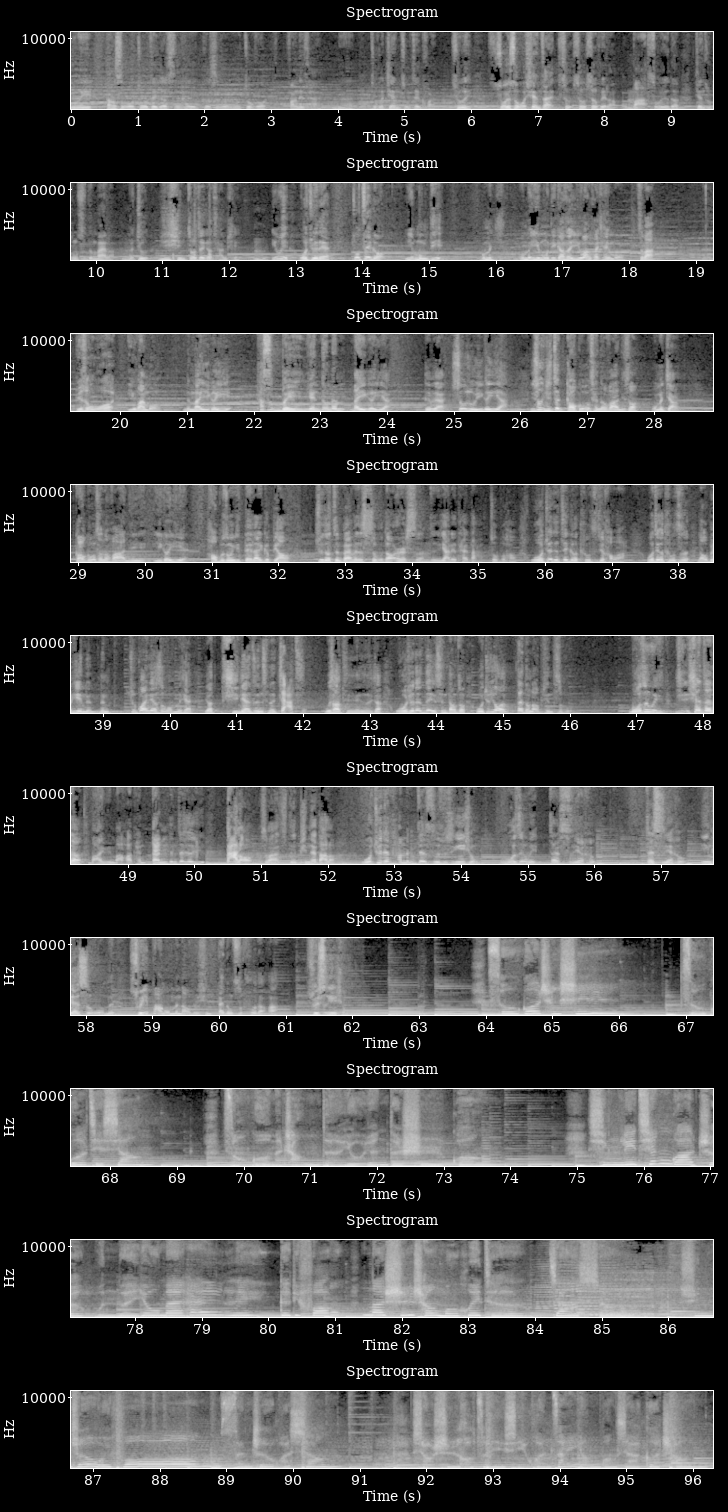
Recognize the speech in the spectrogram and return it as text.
因为当时我做这个时候的时候，我做过房地产，嗯，做过建筑这块儿，所以。所以说，我现在收收收回了，我把所有的建筑公司都卖了，就一心做这个产品。嗯，因为我觉得做这个一亩地，我们我们一亩地刚才一万块钱一亩，是吧？比如说我一万亩能卖一个亿，他是每年都能卖一个亿啊，对不对？收入一个亿啊。你说你这搞工程的话，你说我们讲搞工程的话，你一个亿好不容易得了一个标。最多挣百分之十五到二十，这压力太大，做不好。我觉得这个投资就好啊，我这个投资老百姓能能，最关键是我们现在要体验人生的价值。为啥体验人生价？我觉得人生当中我就要带动老百姓致富。我认为现在的马云、马化腾等等这些大佬是吧？这平台大佬，我觉得他们这是是英雄。我认为在十年后，在十年后，应该是我们谁把我们老百姓带动致富的话，谁是英雄？走过城市，走过街巷，是常梦回的家乡。寻着微风，散着花香，小时候最喜欢在阳光。下歌唱，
